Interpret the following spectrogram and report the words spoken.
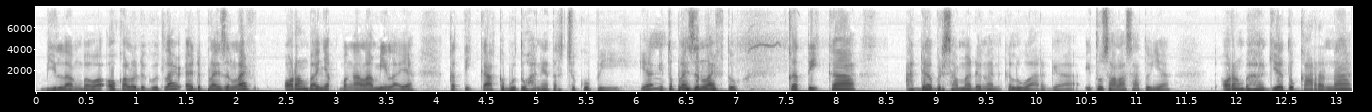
bilang bahwa oh kalau the good life, eh the pleasant life orang banyak mengalami lah ya, ketika kebutuhannya tercukupi, ya itu pleasant life tuh, ketika ada bersama dengan keluarga, itu salah satunya. Orang bahagia tuh karena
